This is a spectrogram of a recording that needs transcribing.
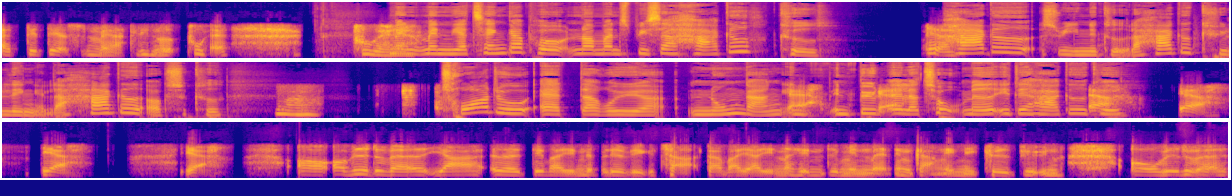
at det der er sådan mærkeligt noget. Puha. Puha. Men, men jeg tænker på, når man spiser hakket kød, ja. hakket svinekød, eller hakket kylling, eller hakket oksekød, mm. Tror du, at der ryger nogle gange ja. en, en byld ja. eller to med i det hakkede ja. kød? Ja, ja, ja. Og, og ved du hvad, jeg, øh, det var inden jeg blev vegetar, der var jeg inde og hente min mand en gang ind i kødbyen. Og ved du hvad,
